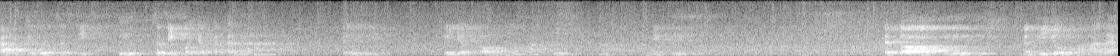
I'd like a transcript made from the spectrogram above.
การเจริญสติคือสติเขาจะพัฒนาได้ได้อย่างต่อเนื่องมากขึ้นนะนี่คือ แต่ก็คืออย่างที่โยมว่าแหละ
